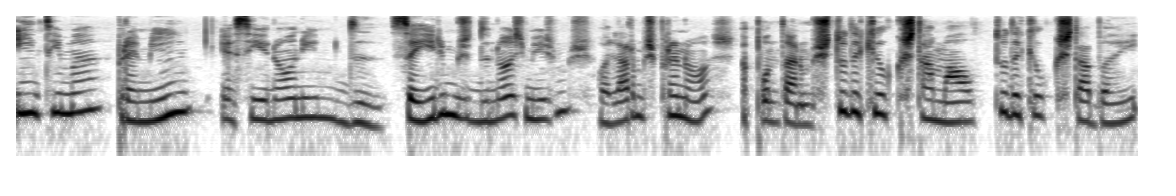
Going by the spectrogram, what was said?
íntima, para mim, é sinónimo de sairmos de nós mesmos, olharmos para nós, apontarmos tudo aquilo que está mal, tudo aquilo que está bem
